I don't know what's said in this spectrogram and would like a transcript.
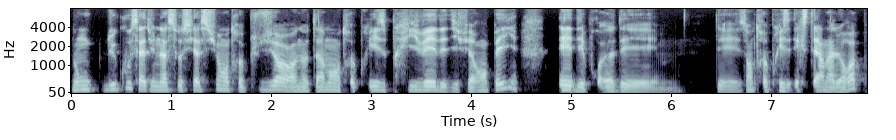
Donc du coup, c'est une association entre plusieurs, notamment entreprises privées des différents pays et des, des entreprises externes à l'Europe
